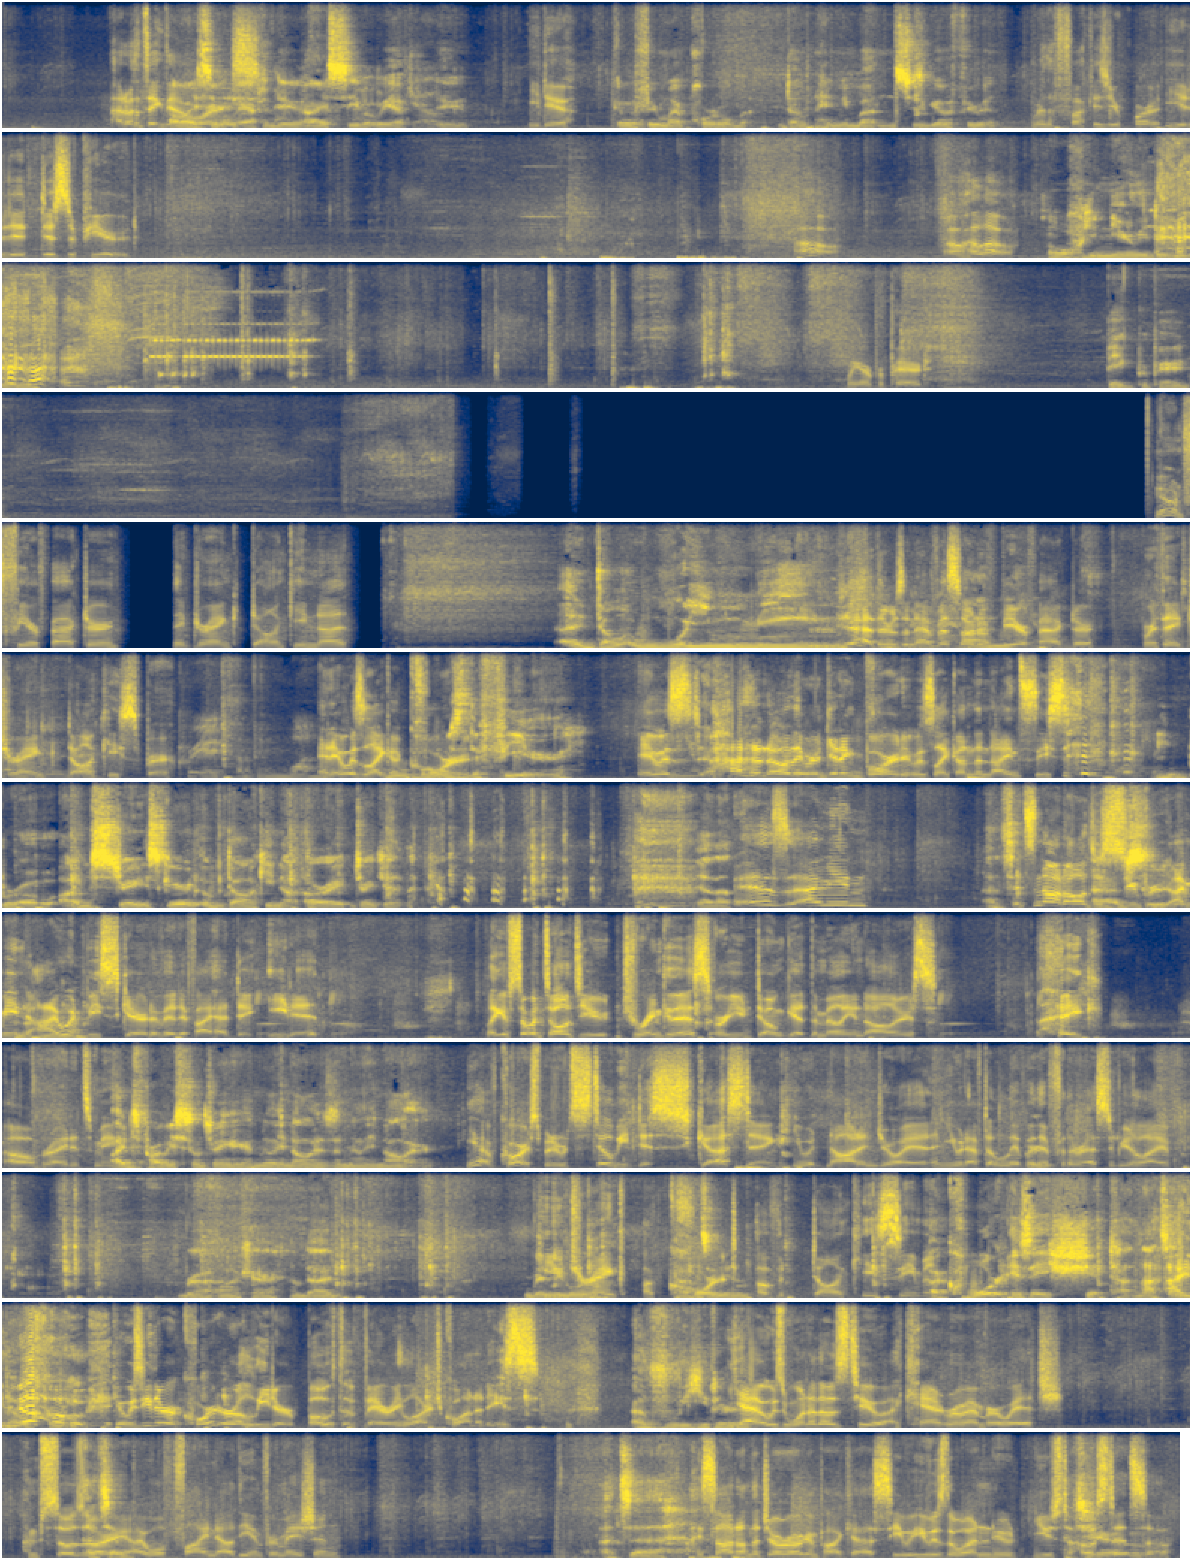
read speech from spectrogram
I don't think that oh, I works. see what we have to do. I see what we have to do. You do? Go through my portal, but don't hit any buttons. Just go through it. Where the fuck is your part? You it disappeared. Oh. Oh, hello. Oh, you nearly didn't it. We are prepared. Big prepared. You know on Fear Factor, they drank donkey nut? I don't. What do you mean? Yeah, there was an episode of Fear Factor where they drank donkey spur. Create something wonderful. And it was like a What quart. was the fear? It was, I don't know, they were getting bored. It was like on the ninth season. Bro, I'm straight scared of donkey nut. All right, drink it. Yeah, that, Is I mean, that's it's not all just super. I mean, I would phenomenal. be scared of it if I had to eat it. Like if someone told you drink this or you don't get the million dollars. Like, oh right, it's me. I'd probably still drink it. A million dollars is a million dollar. Yeah, of course, but it would still be disgusting. You would not enjoy it, and you would have to live with it for the rest of your life. Bruh, I don't care. I've died. Ready You drank a quart of donkey semen. A quart is a shit ton. That's I no know! It was either a quart or a liter, both very large quantities. A liter? Yeah, it was one of those two. I can't remember which. I'm so sorry. a- I will find out the information. That's a. I saw it on the Joe Rogan podcast. He, he was the one who used to host Joe. it, so.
